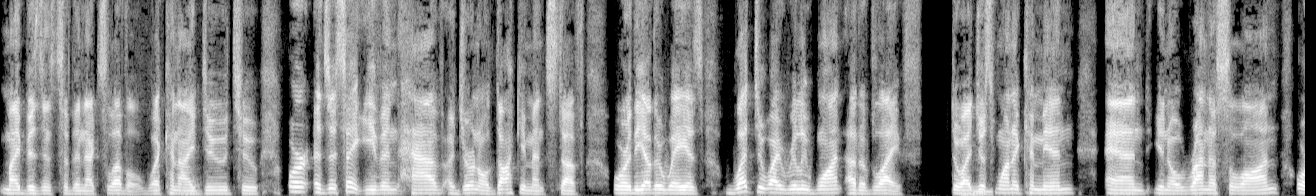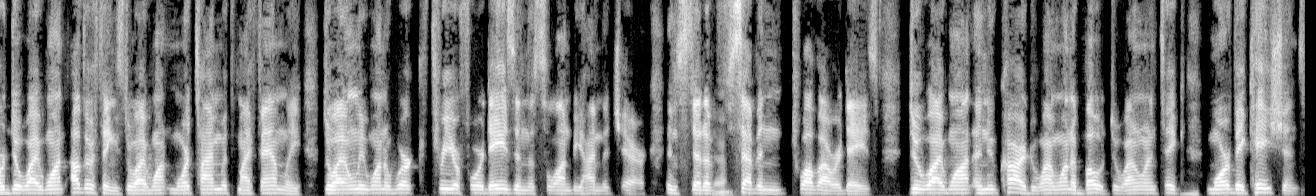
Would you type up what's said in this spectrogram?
my business to the next level what can i do to or as i say even have a journal document stuff or the other way is what do i really want out of life do I mm-hmm. just want to come in and, you know, run a salon or do I want other things? Do I want more time with my family? Do I only want to work 3 or 4 days in the salon behind the chair instead of yeah. seven 12 hour days? Do I want a new car? Do I want a boat? Do I want to take mm-hmm. more vacations?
